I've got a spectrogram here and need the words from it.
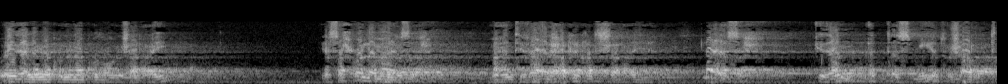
وإذا لم يكن هناك وضوء شرعي يصح ولا ما يصح؟ مع انتفاء الحقيقة الشرعية. لا يصح. إذا التسمية شرط.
